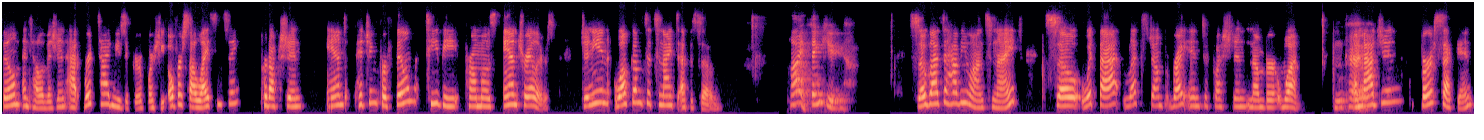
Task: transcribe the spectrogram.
film and television at Riptide Music Group, where she oversaw licensing, production, and pitching for film, TV, promos, and trailers. Janine, welcome to tonight's episode. Hi, thank you. So glad to have you on tonight. So, with that, let's jump right into question number one. Okay. Imagine for a second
